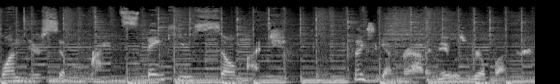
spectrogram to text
Won Their Civil Rights. Thank you so much. Thanks again for having me. It was a real pleasure.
